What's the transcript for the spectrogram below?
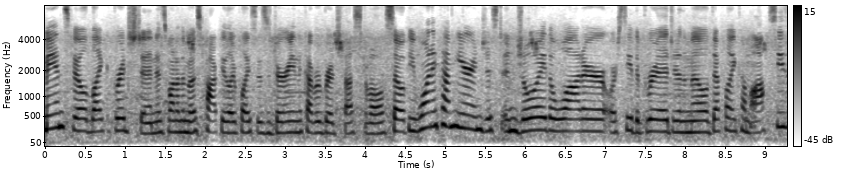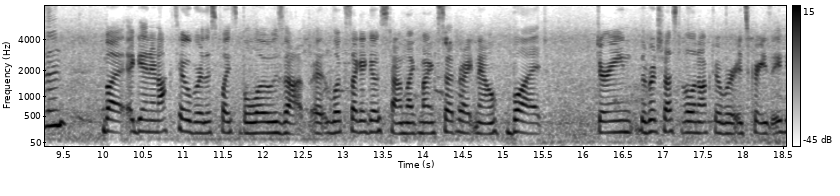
Mansfield, like Bridgeton, is one of the most popular places during the Covered Bridge Festival. So if you want to come here and just enjoy the water or see the bridge or the mill, definitely come off season. But again, in October, this place blows up. It looks like a ghost town, like Mike said right now. But during the Bridge Festival in October, it's crazy.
